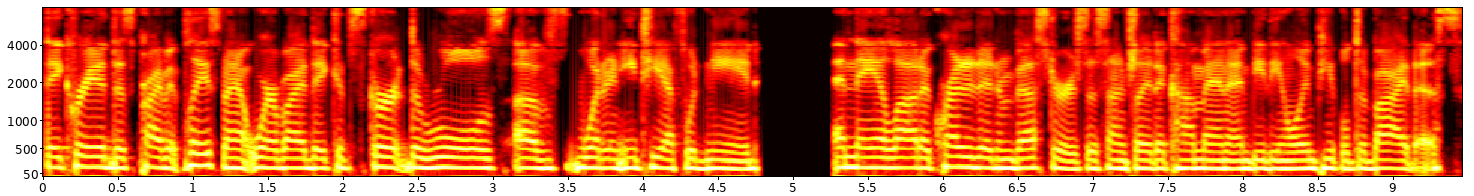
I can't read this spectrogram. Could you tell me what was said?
they created this private placement whereby they could skirt the rules of what an ETF would need. And they allowed accredited investors essentially to come in and be the only people to buy this.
